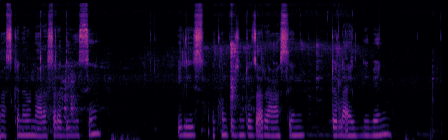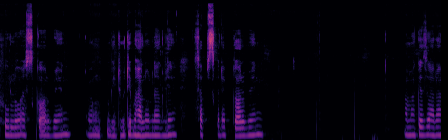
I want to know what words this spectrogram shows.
মাঝখানে আরও নাড়াচাড়া দিয়েছি। প্লিজ, এখন পর্যন্ত যারা আছেন, একটা লাইক দিবেন, ফুল ওয়াশ করবেন এবং ভিডিওটি ভালো লাগলে সাবস্ক্রাইব করবেন। আমাকে যারা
